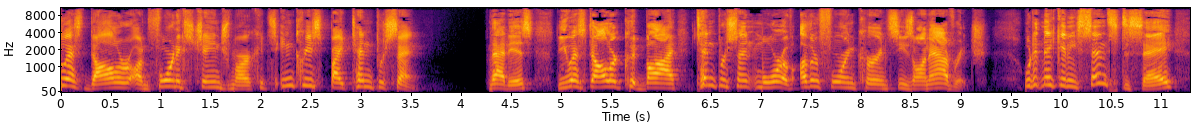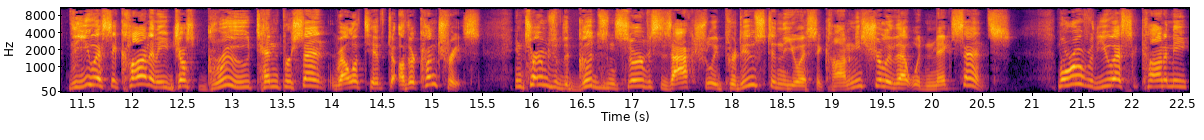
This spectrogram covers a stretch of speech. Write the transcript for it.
US dollar on foreign exchange markets increased by 10%. That is, the US dollar could buy 10% more of other foreign currencies on average. Would it make any sense to say the US economy just grew 10% relative to other countries? In terms of the goods and services actually produced in the US economy, surely that wouldn't make sense. Moreover, the U.S. economy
